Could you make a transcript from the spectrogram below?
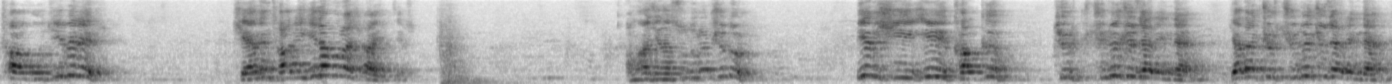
tağuti bilir. Şia'nın tarihi de buna şahittir. Ama acınası durum şudur. Bir Şii kalkıp Türkçülük üzerinden ya da Kürtçülük üzerinden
